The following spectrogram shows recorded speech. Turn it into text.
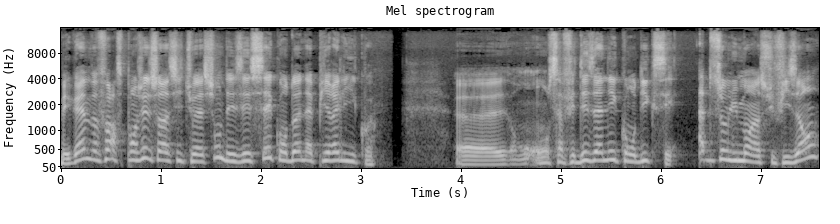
Mais quand même, il va falloir se pencher sur la situation des essais qu'on donne à Pirelli. Euh, on, ça fait des années qu'on dit que c'est absolument insuffisant,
